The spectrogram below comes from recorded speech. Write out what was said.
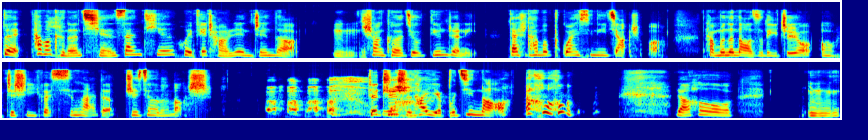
对他们可能前三天会非常认真的，嗯，上课就盯着你，但是他们不关心你讲什么，他们的脑子里只有哦，这是一个新来的支教的老师，这知识他也不进脑，然后，然后，嗯，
